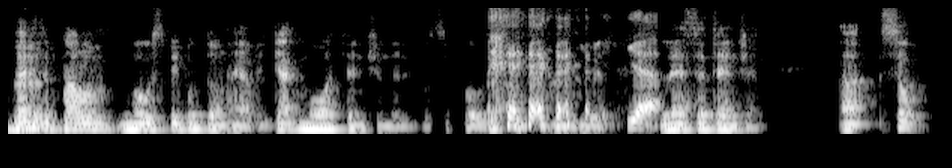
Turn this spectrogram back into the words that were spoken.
that is a problem most people don't have. It got more attention than it was supposed to. it yeah less attention. Uh, so,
